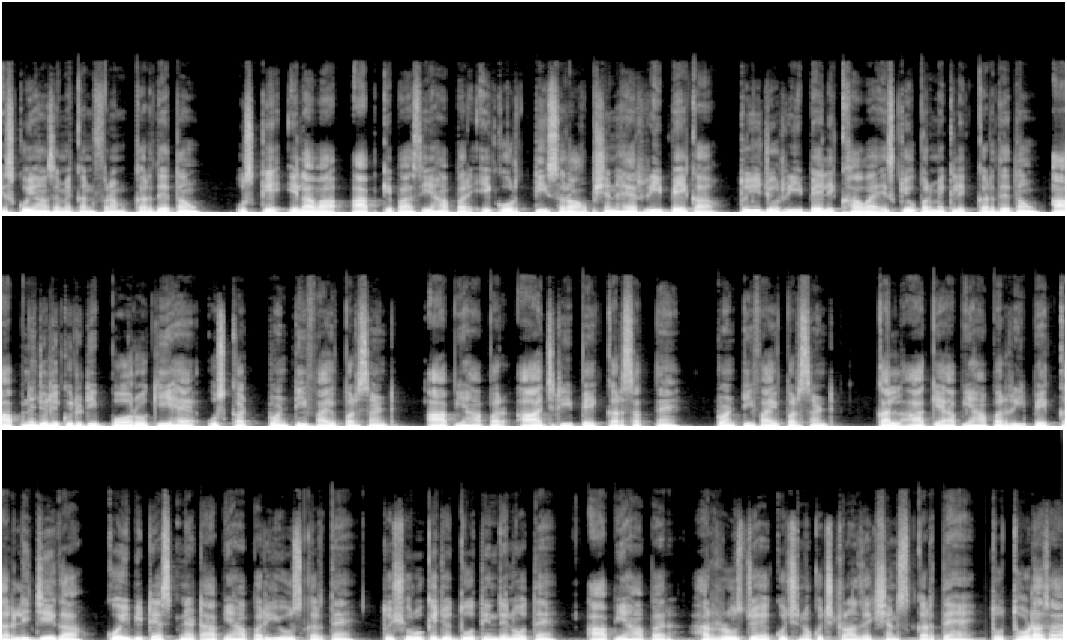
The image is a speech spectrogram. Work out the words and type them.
इसको यहाँ से मैं कंफर्म कर देता हूँ। उसके अलावा आपके पास यहाँ पर एक और तीसरा ऑप्शन है रीपे का। तो ये जो रीपे लिखा हुआ है, इसके ऊपर मैं क्लिक कर देता हूँ। आपने जो लिक्विडिटी बोरो की है, उसका 25 परसेंट आप यहाँ पर आज रीपे कर सकते हैं। 25 परसेंट कल आके आप यहाँ पर रीपे कर लीजिएगा। कोई भी टेस्ट नेट आप यहाँ पर यूज़ करते हैं तो शुरू के जो दो तीन दिन होते हैं, आप यहाँ पर हर रोज़ जो है कुछ ना कुछ ट्रांजेक्शन्स करते हैं। तो थोड़ा सा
